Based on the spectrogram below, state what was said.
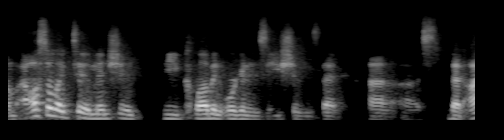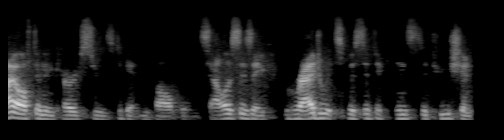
Um, I also like to mention the club and organizations that uh, uh, that I often encourage students to get involved in. Salus is a graduate specific institution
